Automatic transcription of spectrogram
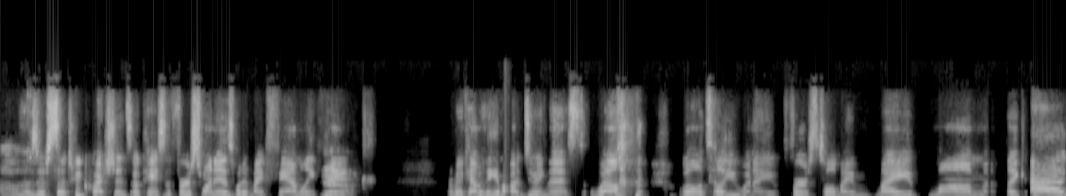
Oh, those are such good questions. Okay, so the first one is what did my family yeah. think? Or my family thinking about doing this? Well, well, I'll tell you when I first told my my mom, like, ah,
